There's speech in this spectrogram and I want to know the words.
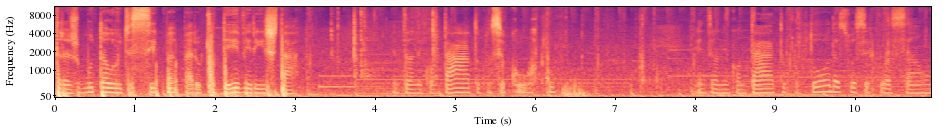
transmuta ou dissipa para o que deveria estar. Entrando em contato com seu corpo, entrando em contato com toda a sua circulação,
